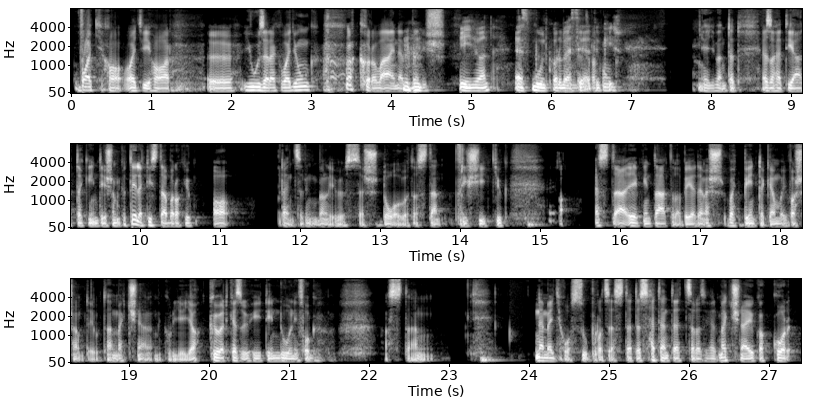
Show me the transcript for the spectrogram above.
Vagy ha agyvihar ö, userek vagyunk, akkor a Wine ben is. Így van, ezt múltkor beszéltük is. Így van, tehát ez a heti áttekintés, amikor tényleg tisztába rakjuk a rendszerünkben lévő összes dolgot, aztán frissítjük. Ezt egyébként általában érdemes vagy pénteken, vagy vasárnap délután megcsinálni, amikor ugye a következő hét indulni fog. Aztán nem egy hosszú processz, tehát ezt hetente egyszer azért megcsináljuk, akkor,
